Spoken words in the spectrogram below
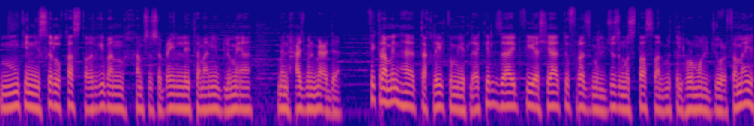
ممكن يصير القص تقريبا 75 ل 80% من حجم المعدة. فكره منها تقليل كمية الأكل زائد في أشياء تفرز من الجزء المستأصل مثل هرمون الجوع فما.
